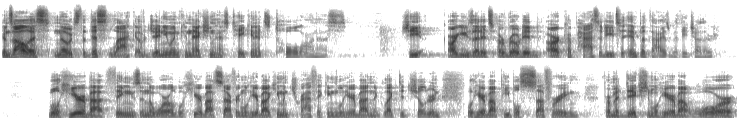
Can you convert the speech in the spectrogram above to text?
Gonzalez notes that this lack of genuine connection has taken its toll on us. She argues that it's eroded our capacity to empathize with each other. We'll hear about things in the world. We'll hear about suffering. We'll hear about human trafficking. We'll hear about neglected children. We'll hear about people suffering from addiction. We'll hear about war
